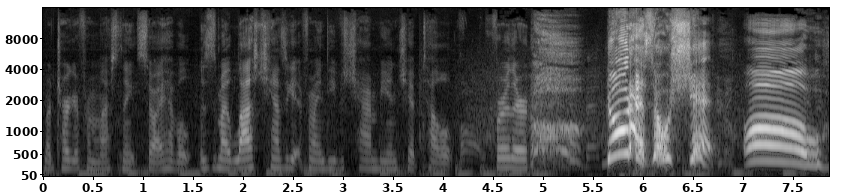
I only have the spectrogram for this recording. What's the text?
my target from last night. So I have a this is my last chance to get for my Divas Championship. Tell further. Notice! Oh shit! Oh!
